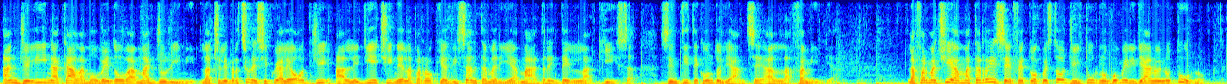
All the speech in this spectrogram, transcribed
Angelina Calamo, vedova Maggiolini. La celebrazione si equivale oggi alle 10 nella parrocchia di Santa Maria, madre della Chiesa. Sentite condoglianze alla famiglia. La farmacia Matarrese effettua quest'oggi il turno pomeridiano e notturno.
